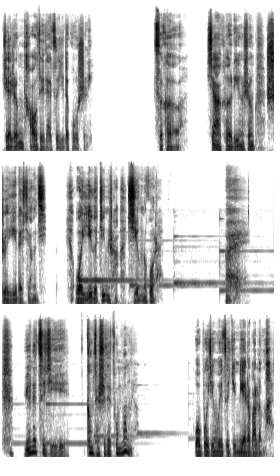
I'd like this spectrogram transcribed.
却仍陶醉在自己的故事里。此刻，下课铃声适宜的响起，我一个惊诧醒了过来。哎，原来自己刚才是在做梦呀！我不禁为自己捏了把冷汗。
